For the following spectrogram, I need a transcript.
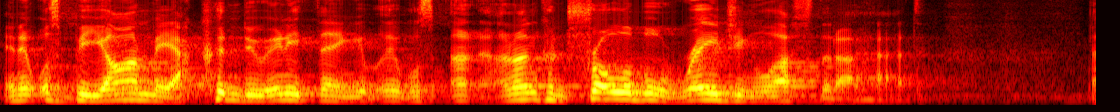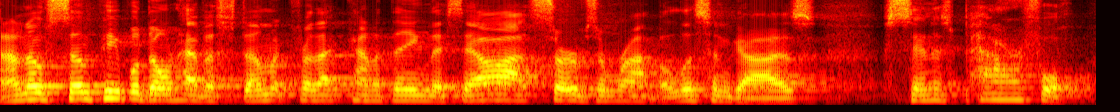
and it was beyond me. I couldn't do anything. It, it was an uncontrollable, raging lust that I had. And I know some people don't have a stomach for that kind of thing. They say, Oh, it serves them right. But listen, guys, sin is powerful.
